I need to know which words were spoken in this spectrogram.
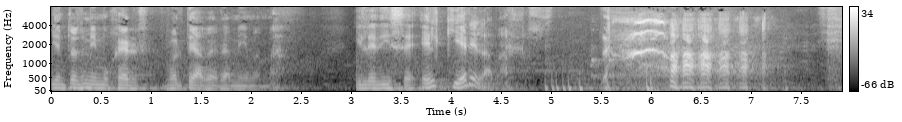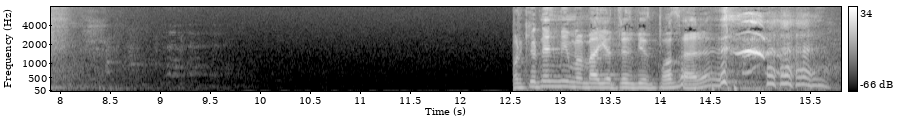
Y entonces mi mujer voltea a ver a mi mamá y le dice, él quiere lavarlos. Porque una es mi mamá y otra es mi esposa.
